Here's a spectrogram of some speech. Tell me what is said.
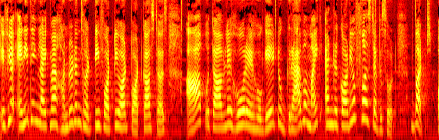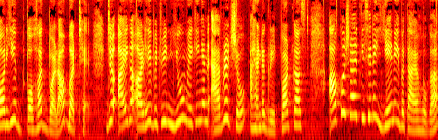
if you anything like my hundred and thirty forty odd podcasters आप उतावले हो रहे होगे to grab a mike and record your first episode but और ये बहुत बड़ा बट है, जो आएगा अढ़े between you making an average show and a great podcast आपको शायद किसी ने ये नहीं बताया होगा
